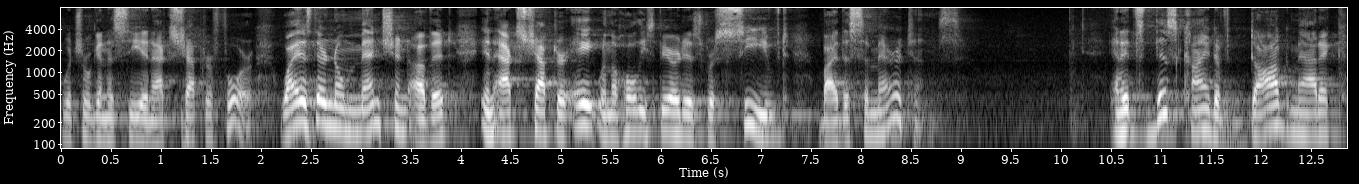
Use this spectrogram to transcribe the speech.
which we're going to see in Acts chapter 4? Why is there no mention of it in Acts chapter 8 when the Holy Spirit is received by the Samaritans? And it's this kind of dogmatic,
